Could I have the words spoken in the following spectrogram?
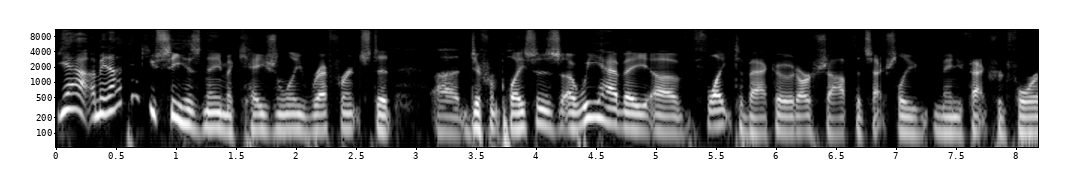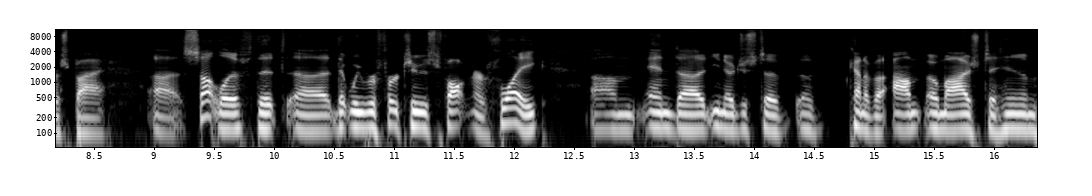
Yeah, I mean, I think you see his name occasionally referenced at uh, different places. Uh, we have a uh, flake tobacco at our shop that's actually manufactured for us by uh, Sutliff that uh, that we refer to as Faulkner Flake, um, and uh, you know, just a, a kind of a um, homage to him.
